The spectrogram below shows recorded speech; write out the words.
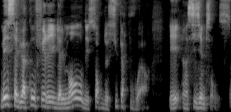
mais ça lui a conféré également des sortes de super pouvoirs et un sixième sens.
